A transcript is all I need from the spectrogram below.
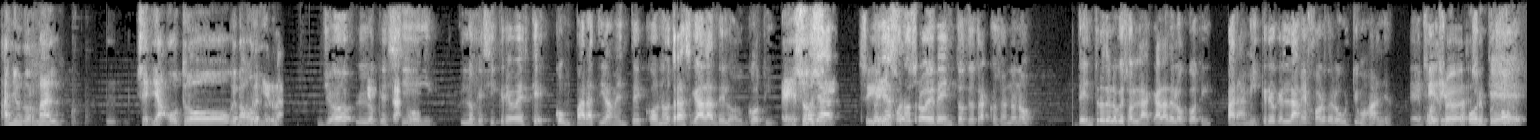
año normal sería otro Award de mierda. Yo lo que sí, lo que sí creo es que comparativamente con otras galas de los GOTY, Eso ya, sí. Sí, no ya con otros eventos de otras cosas, no, no. Dentro de lo que son las galas de los GOTY, para mí creo que es la mejor de los últimos años. Eh, Sí, porque- eso- eso- Porque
